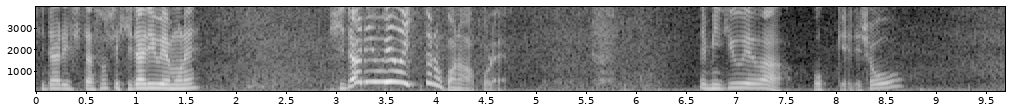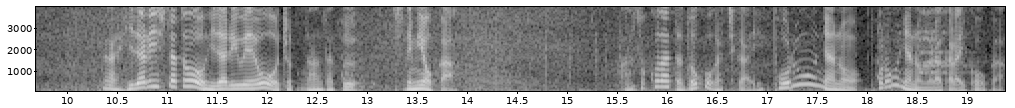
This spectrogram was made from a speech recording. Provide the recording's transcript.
左下そして左上もね。左上は行ったのかなこれ。で右上は OK でしょ。だから左下と左上をちょっと探索してみようか。あそこだったらどこが近い？ポローニャのポローニャの村から行こうか。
